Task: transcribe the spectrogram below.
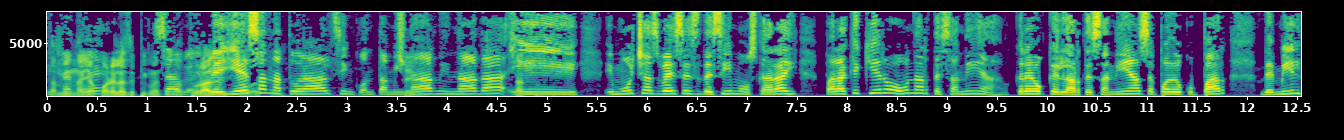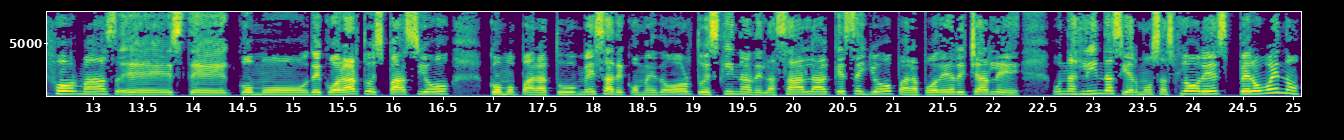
también hay acuarelas de pigmentos naturales. Belleza natural, sin contaminar ni nada. Y, y, muchas veces decimos, caray, ¿para qué quiero una artesanía? Creo que la artesanía se puede ocupar de mil formas, eh, este, como decorar tu espacio, como para tu mesa de comedor, tu esquina de la sala, qué sé yo, para poder echarle unas lindas y hermosas flores. Pero bueno,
